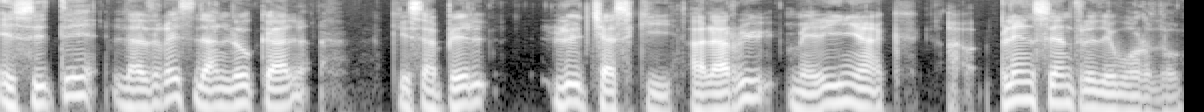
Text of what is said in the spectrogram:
Et c'était l'adresse d'un local qui s'appelle Le Chasqui, à la rue Mérignac, plein centre de Bordeaux.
